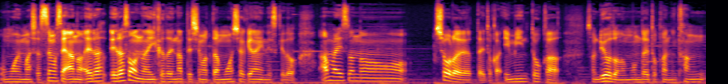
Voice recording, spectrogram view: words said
思いました。すいません。あの偉偉そうな言い方になってしまったら申し訳ないんですけどあんまりその将来だったりとか移民とかその領土の問題とかにかん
